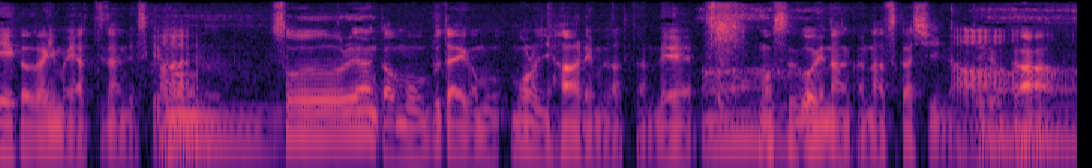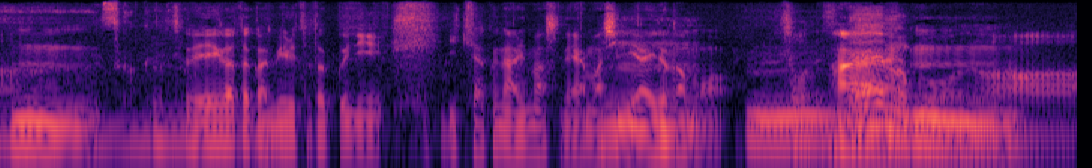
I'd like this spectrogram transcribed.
映画が今やってたんですけど、はい。それなんかもう舞台がももろにハーレムだったんでー。もうすごいなんか懐かしいなというかうん。そういう映画とか見ると特に行きたくなりますね、まあ、知り合いとかも、そうですね、は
